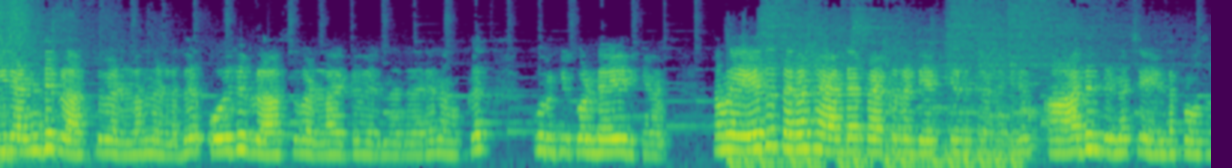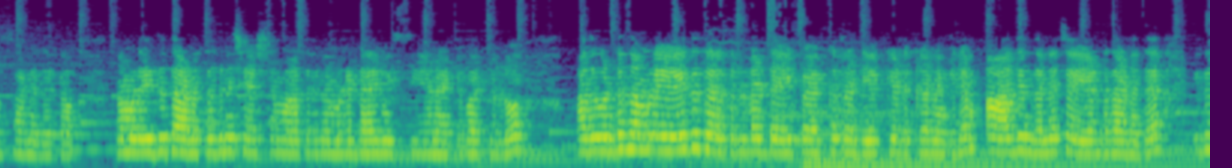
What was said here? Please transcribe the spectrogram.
ഈ രണ്ട് ഗ്ലാസ് വെള്ളം എന്നുള്ളത് ഒരു ഗ്ലാസ് വെള്ളമായിട്ട് വരുന്നത് വരെ നമുക്ക് കുറുക്കിക്കൊണ്ടേയിരിക്കണം. നമ്മൾ ഏത് തരം ഹെയർ ഡേ പാക്ക് റെഡിയാക്കി എടുക്കുകയാണെങ്കിലും ആദ്യം തന്നെ ചെയ്യേണ്ട പ്രോസസ്സാണ് ഇത് കേട്ടോ നമ്മൾ ഇത് തണുത്തതിന് ശേഷം മാത്രമേ നമ്മുടെ ഡൈ മിക്സ് ചെയ്യാനായിട്ട് പറ്റുള്ളൂ. അതുകൊണ്ട് നമ്മൾ ഏത് തരത്തിലുള്ള ഡേ പാക്ക് റെഡിയാക്കി എടുക്കുകയാണെങ്കിലും ആദ്യം തന്നെ ചെയ്യേണ്ടതാണിത്. ഇത്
